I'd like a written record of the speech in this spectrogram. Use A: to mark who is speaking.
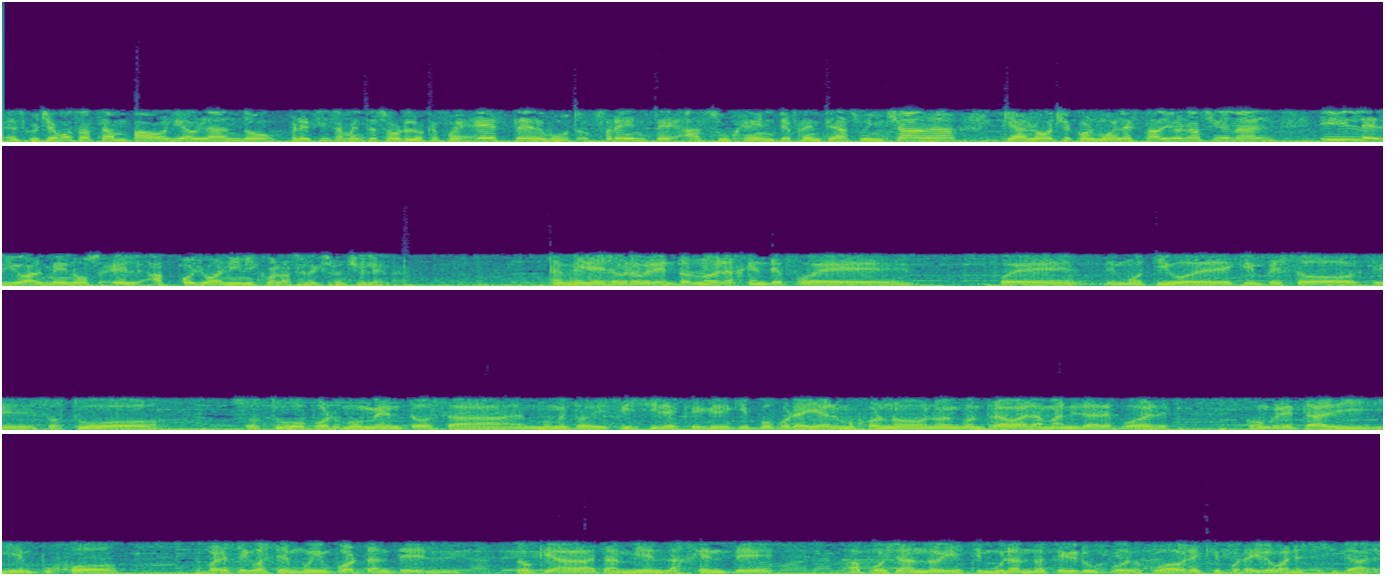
A: Escuchemos a San Paoli hablando precisamente sobre lo que fue este debut frente a su gente, frente a su hinchada, que anoche colmó el Estadio Nacional y le dio al menos el apoyo anímico a la selección chilena.
B: Eh, mire, yo creo que el entorno de la gente fue fue emotivo desde que empezó, eh, sostuvo sostuvo por momentos a momentos difíciles que, el equipo por ahí a lo mejor no, encontraba la manera de poder concretar y empujó me parece que va a ser muy importante lo que haga también la gente apoyando y estimulando a este grupo de jugadores que por ahí lo va a necesitar.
